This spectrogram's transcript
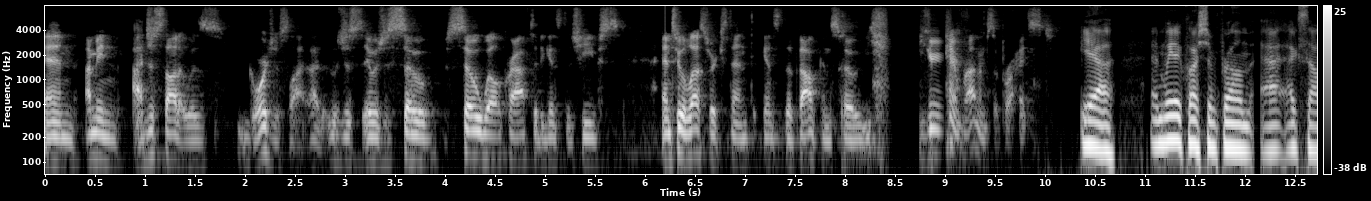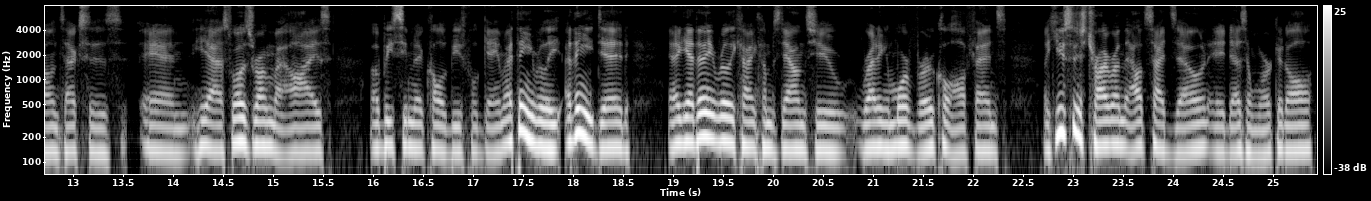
And I mean, I just thought it was gorgeous. It was just it was just so so well crafted against the Chiefs, and to a lesser extent against the Falcons. So you can't run. I'm surprised. Yeah. And we had a question from at Exile in Texas, and he asked, "What was wrong with my eyes?" OB seemed to a beautiful game. I think he really, I think he did. And again, I think it really kind of comes down to running a more vertical offense. Like Houston's try to run the outside zone and it doesn't work at all.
